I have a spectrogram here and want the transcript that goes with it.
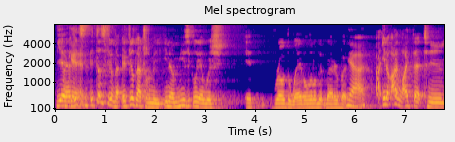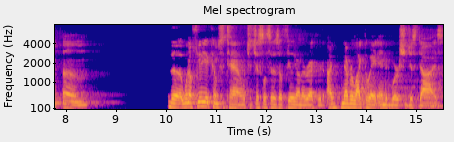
yeah, it does feel it feels natural to me. You know, musically, I wish it rode the wave a little bit better, but yeah. I- you know, I like that tune. Um, the when Ophelia comes to town, which is just listed as Ophelia on the record, I never liked the way it ended, where she just dies.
